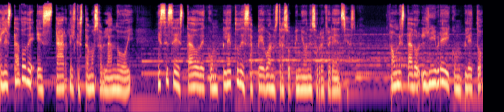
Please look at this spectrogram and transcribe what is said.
El estado de estar del que estamos hablando hoy es ese estado de completo desapego a nuestras opiniones o referencias, a un estado libre y completo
